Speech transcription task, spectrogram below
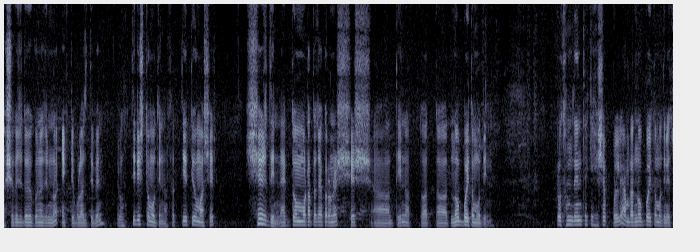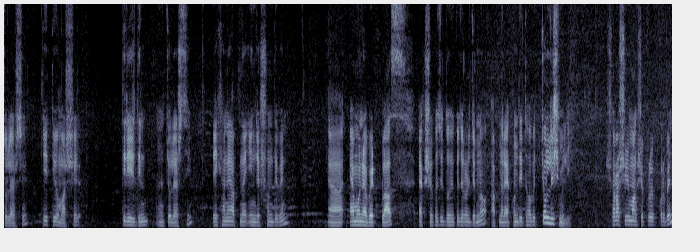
একশো কেজি দৈহিকনের জন্য একটি বোলাস দেবেন এবং তিরিশতম দিন অর্থাৎ তৃতীয় মাসের শেষ দিন, একদম মোটা তাজাকরণের শেষ দিন অর্থাৎ নব্বইতম দিন। প্রথম দিন থেকে হিসাব করলে আমরা নব্বইতম দিনে চলে আসছি। তৃতীয় মাসের তিরিশ দিন চলে আসছি। এখানে আপনি ইঞ্জেকশন দেবেন অ্যামোনাবেট প্লাস একশো কেজি দহি ওজনের জন্য আপনার এখন দিতে হবে চল্লিশ মিলি। সরাসরি মাংসে প্রয়োগ করবেন।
